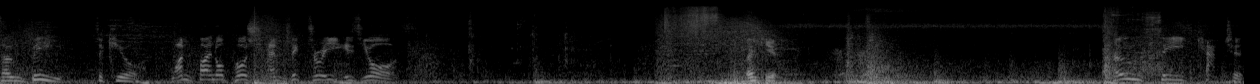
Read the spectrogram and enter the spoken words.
Zone B secure. One final push and victory is yours. Thank you. Zone C captured.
